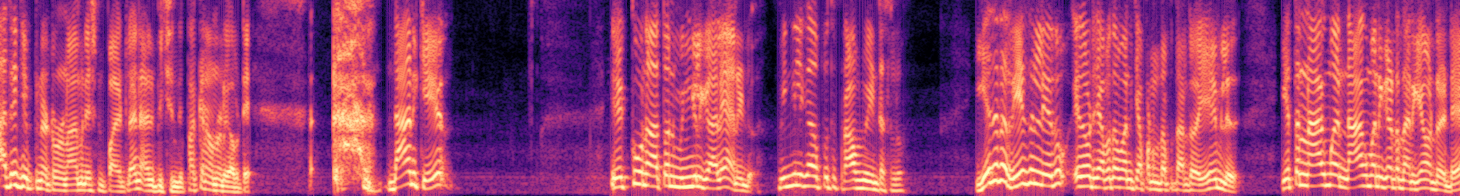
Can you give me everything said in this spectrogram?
అదే చెప్పినట్టు నామినేషన్ పాయింట్లో అని అనిపించింది. పక్కన ఉన్నాడు కాబట్టి. దానికి ఎక్కువ నాతో మింగిల్ కాలే అనిడు. మింగిల్ కాకపోతే ప్రాబ్లం ఏంటి అసలు? ఏదైనా రీజన్ లేదు ఏదో ఒకటి చెబుదామని చెప్పడం తప్ప దాంట్లో ఏం లేదు. ఇతను నాగమణి నాగమణి గంట దానికి ఏమంటాడంటే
